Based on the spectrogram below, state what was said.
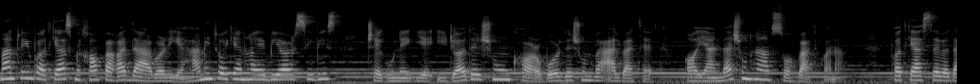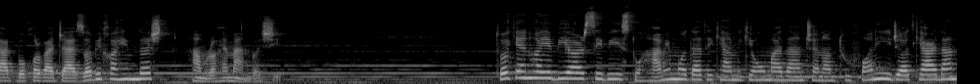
من تو این پادکست می‌خوام فقط درباره همین توکن های BRC20 چگونگی ایجادشون، کاربردشون و البته آیندهشون هم صحبت کنم. پادکست به درد بخور و جذابی خواهیم داشت همراه من باشید توکن های BRC20 تو همین مدت کمی که اومدن چنان طوفانی ایجاد کردن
